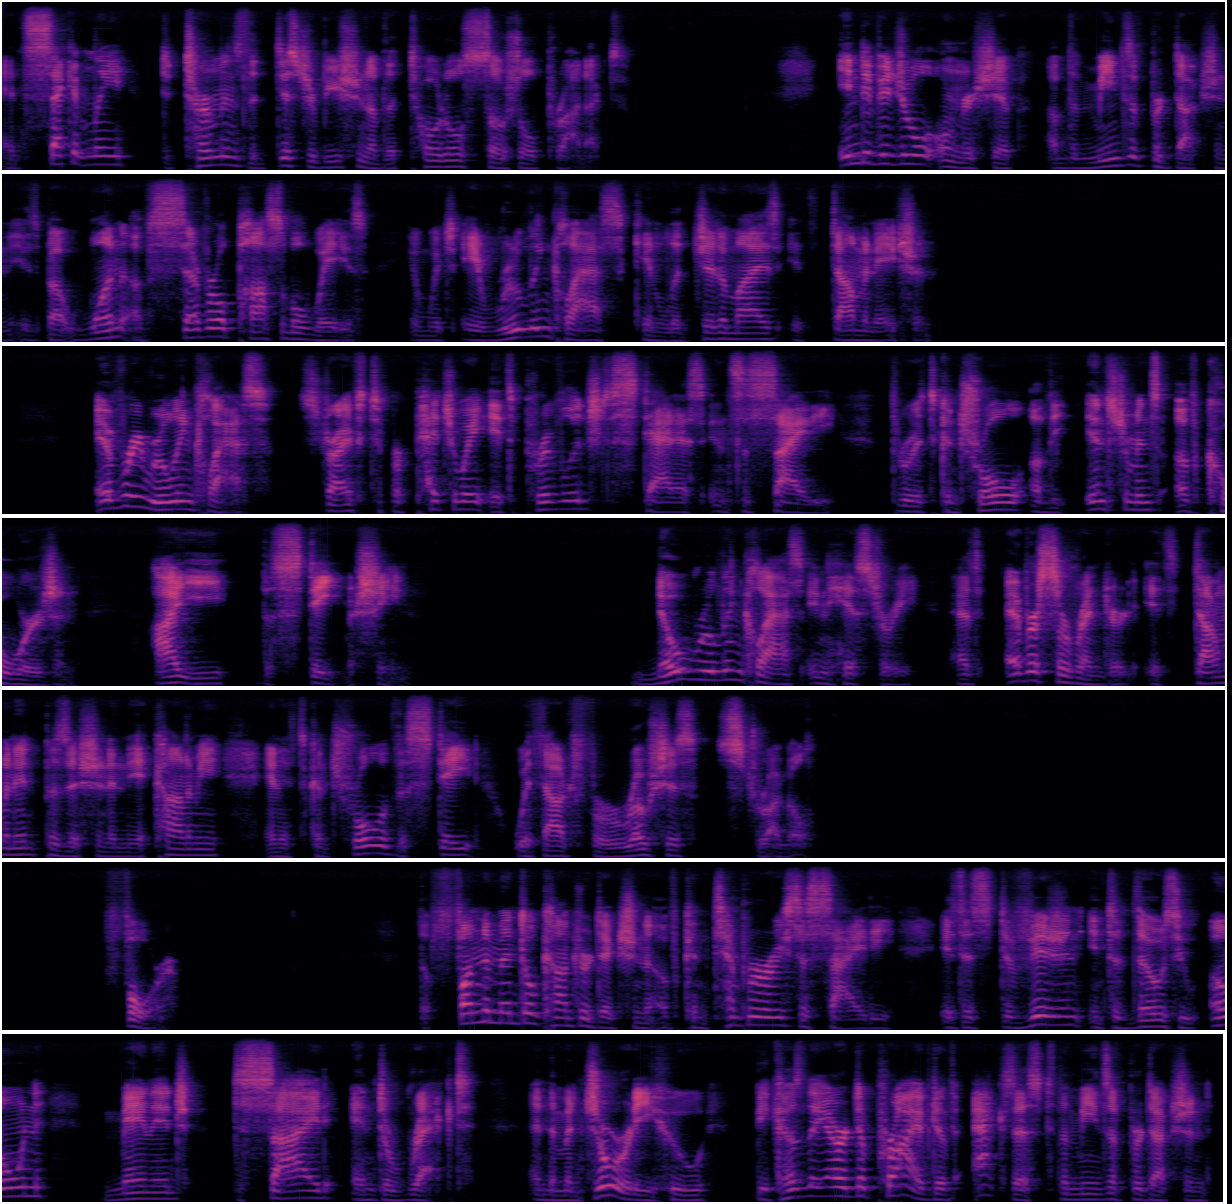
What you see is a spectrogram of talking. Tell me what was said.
and secondly determines the distribution of the total social product. Individual ownership of the means of production is but one of several possible ways in which a ruling class can legitimize its domination. Every ruling class strives to perpetuate its privileged status in society through its control of the instruments of coercion, i.e., the state machine. No ruling class in history has ever surrendered its dominant position in the economy and its control of the state without ferocious struggle. 4. The fundamental contradiction of contemporary society is its division into those who own, manage, decide, and direct, and the majority who, because they are deprived of access to the means of production,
